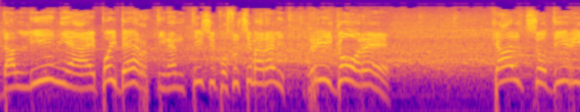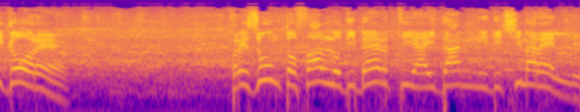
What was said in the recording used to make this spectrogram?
da linea e poi Berti in anticipo su Cimarelli, rigore, calcio di rigore, presunto fallo di Berti ai danni di Cimarelli.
